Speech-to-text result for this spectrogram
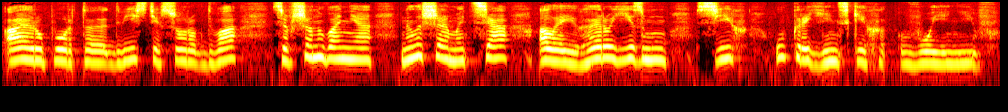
Аеропорт 242 це вшанування не лише митця, але й героїзму всіх українських воїнів.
